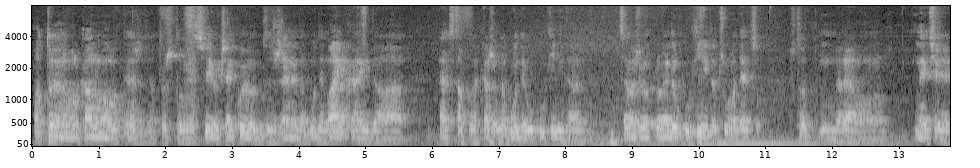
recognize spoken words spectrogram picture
Pa to je na Balkanu malo teže, zato što svi očekuju od žene da bude majka i da, eto tako da kažem, da bude u kuhinji, da ceo život provede u kuhinji, da čuva decu. što realno ono, neće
